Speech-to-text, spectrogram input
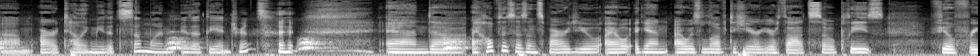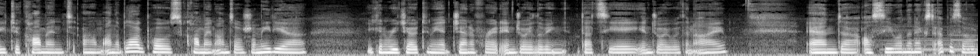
um, are telling me that someone is at the entrance. and uh, I hope this has inspired you. I again, I always love to hear your thoughts. So please feel free to comment um, on the blog post, comment on social media. You can reach out to me at jennifer at enjoyliving.ca, enjoy with an I. And uh, I'll see you on the next episode.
